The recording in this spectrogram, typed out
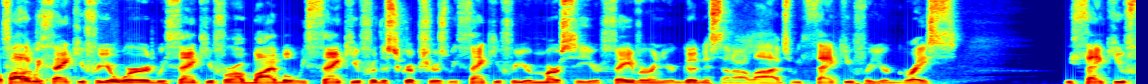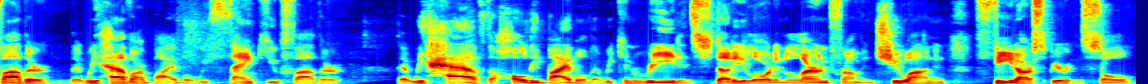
Well, Father, we thank you for your word. We thank you for our Bible. We thank you for the scriptures. We thank you for your mercy, your favor, and your goodness in our lives. We thank you for your grace. We thank you, Father, that we have our Bible. We thank you, Father, that we have the Holy Bible that we can read and study, Lord, and learn from and chew on and feed our spirit and soul.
